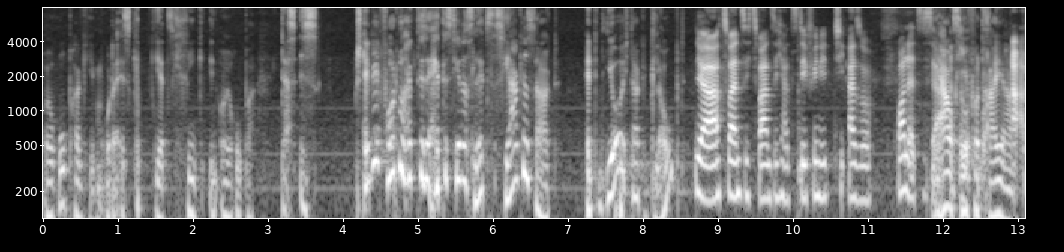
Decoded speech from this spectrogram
Europa geben oder es gibt jetzt Krieg in Europa. Das ist. Stell dir vor, du hättest dir das letztes Jahr gesagt. Hättet ihr euch da geglaubt? Ja, 2020 hat es definitiv, also vorletztes Jahr. Ja, okay, also, vor drei Jahren. Ah,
